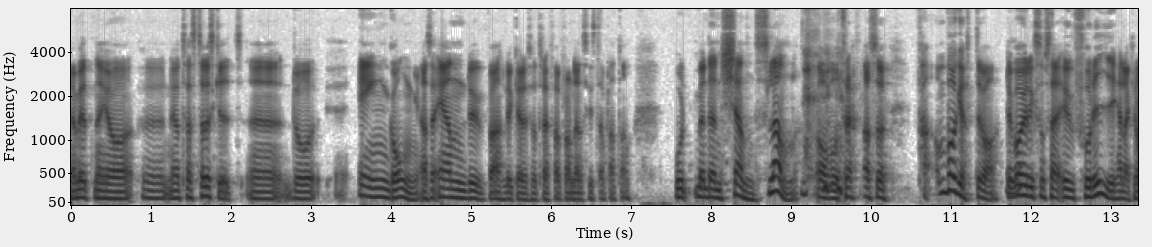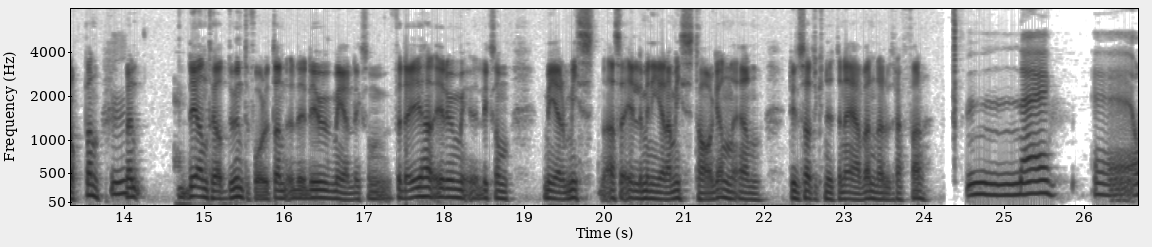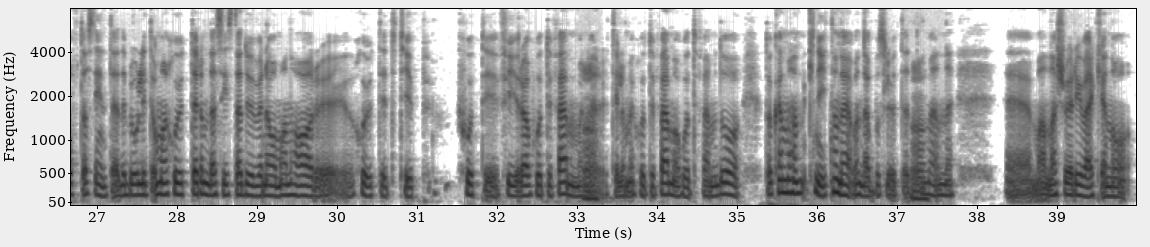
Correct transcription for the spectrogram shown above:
Jag vet när jag, eh, när jag testade skit, eh, då en gång, alltså en duva lyckades jag träffa från den sista plattan. Och, men den känslan av att träffa, alltså fan vad gött det var. Det var ju liksom så här eufori i hela kroppen. Men det antar jag att du inte får, utan det, det är ju mer liksom, för dig är det ju mer, liksom mer miss, alltså eliminera misstagen än, det är inte så att du knyter näven när du träffar. Mm, nej, eh, oftast inte. Det beror lite om man skjuter de där sista duvorna om man har eh, skjutit typ 74 av 75 eller till och med 75 av 75. Då, då kan man knyta näven där på slutet. Men eh, annars så är det ju verkligen att,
